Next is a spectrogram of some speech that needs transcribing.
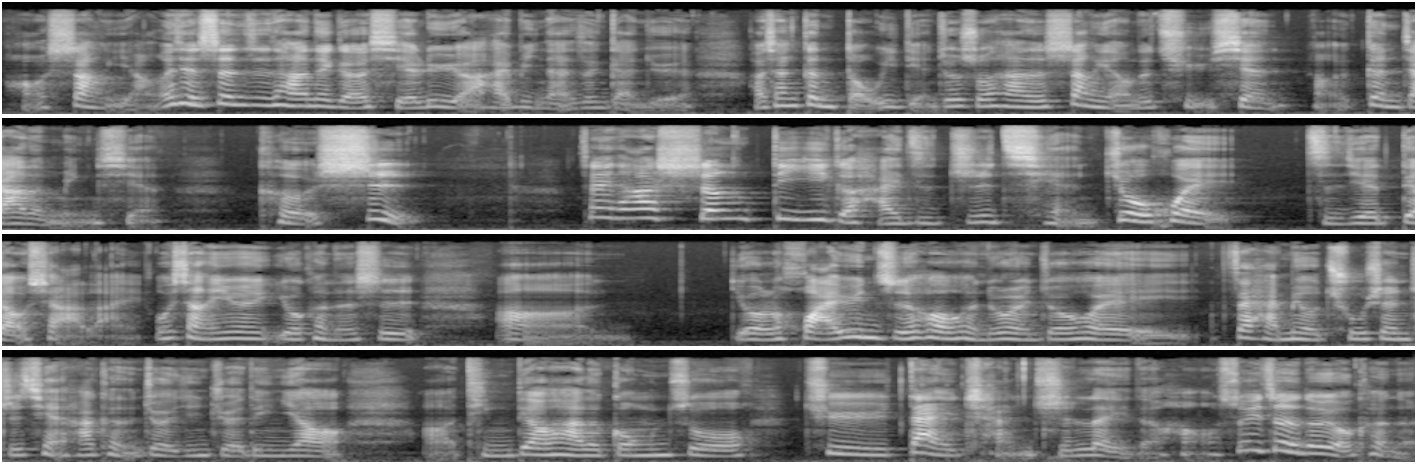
好上扬，而且甚至她那个斜率啊，还比男生感觉好像更陡一点，就是说她的上扬的曲线啊更加的明显。可是，在她生第一个孩子之前，就会直接掉下来。我想，因为有可能是呃。有了怀孕之后，很多人就会在还没有出生之前，他可能就已经决定要呃停掉他的工作，去待产之类的哈，所以这个都有可能。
